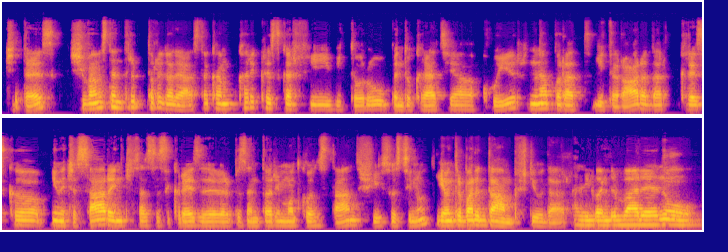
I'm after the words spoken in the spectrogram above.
citesc. Și v-am să te întreb tot legat de asta, cam care crezi că ar fi viitorul pentru creația queer? Nu neapărat literară, dar crezi că e necesară, e necesar să se creeze reprezentări în mod constant și susținut? E o întrebare dump, știu, dar... Adică o întrebare, nu,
